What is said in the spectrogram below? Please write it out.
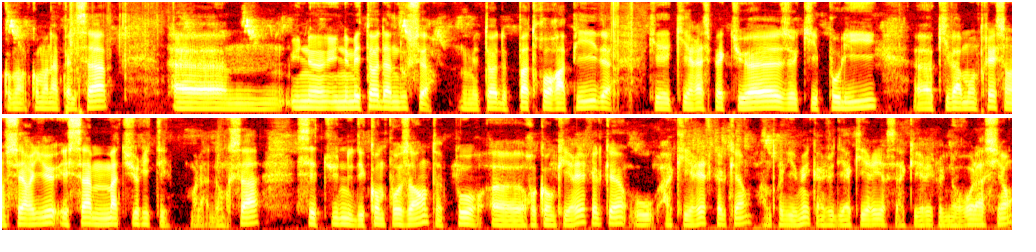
comment on appelle ça? Euh, une, méthode en douceur, une méthode pas trop rapide, qui est, qui est respectueuse, qui est polie, euh, qui va montrer son sérieux et sa maturité. Voilà, donc ça, c'est une des composantes pour euh, reconquérir quelqu'un ou acquérir quelqu'un, entre guillemets, quand je dis acquérir, c'est acquérir une relation.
